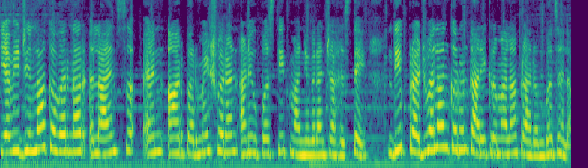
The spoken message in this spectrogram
यावेळी जिल्हा governor lions N R Parameswaran आणि उपस्थित मान्यवरांच्या हस्ते दीप प्रज्वलन करून कार्यक्रमाला प्रारंभ झाला.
